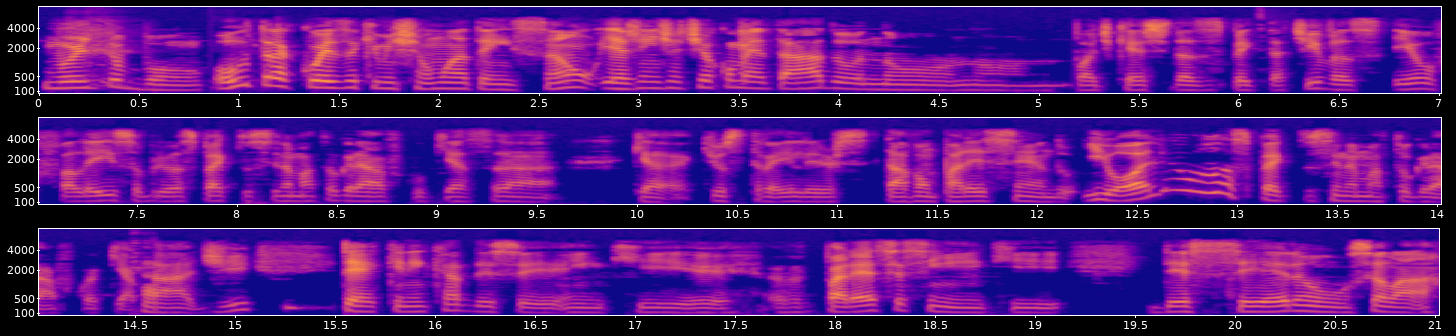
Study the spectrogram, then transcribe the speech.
Muito bom. Outra coisa que me chamou a atenção, e a gente já tinha comentado no, no podcast das expectativas, eu falei sobre o aspecto cinematográfico que essa que, a, que os trailers estavam parecendo. E olha o aspecto cinematográfico aqui, a parte técnica desse em que parece assim que desceram, sei lá,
